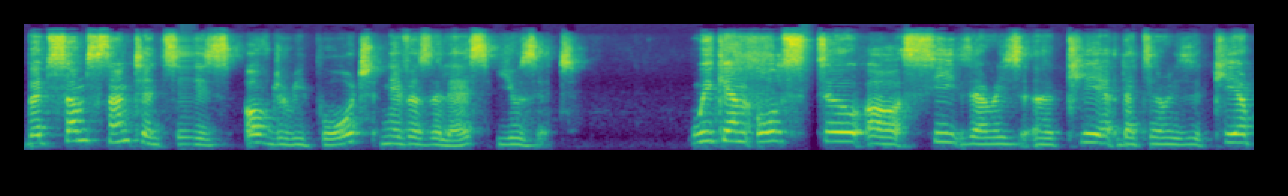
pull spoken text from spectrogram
but some sentences of the report nevertheless use it. We can also uh, see there is a clear that there is a clear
